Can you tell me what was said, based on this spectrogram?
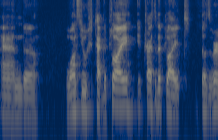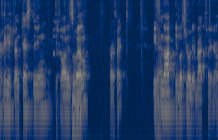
And uh, once you tap deploy, it tries to deploy it, does the verification and testing. If all is mm-hmm. well, perfect. If yeah. not, it'll roll it back for you.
